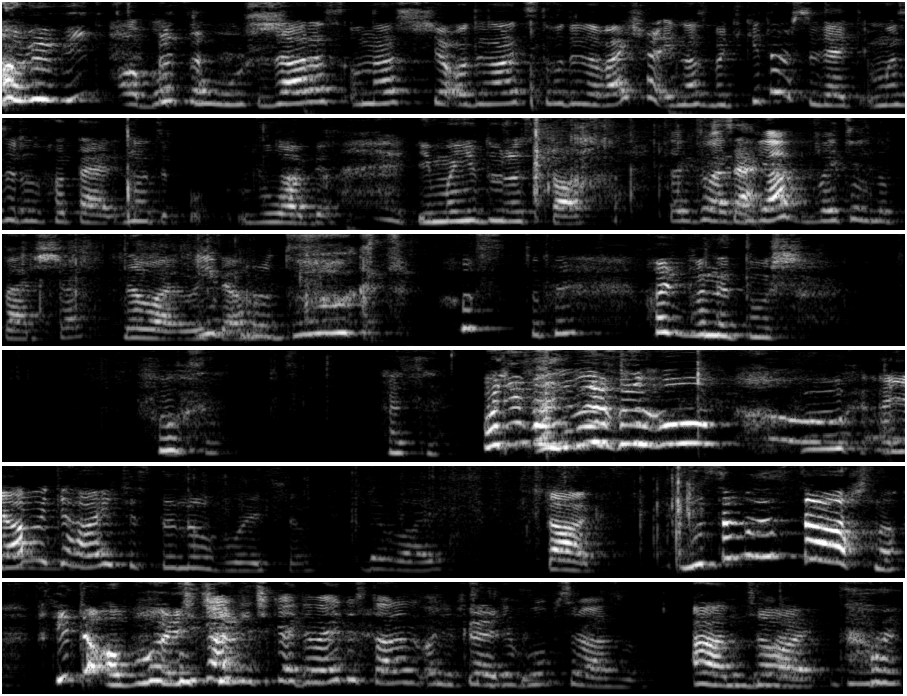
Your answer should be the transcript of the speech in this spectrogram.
А уявіть, Або Просто туш. Зараз у нас ще 11 година вечора, і у нас батьки там сидять. Ми зараз в готелі, ну типу в лобі. І мені дуже страшно. Так, давайте, Все. я витягну перше. Давай, І витягуй. продукт. Господи. Хоч би не туш. Фух. Це. Олівець Фух. А я витягаю частину обличчя. Давай. Так. Ну це буде страшно. Скільки обличчя. Чекайте, чекайте, давай достанемо олівці для губ зразу. А, давай, давай.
